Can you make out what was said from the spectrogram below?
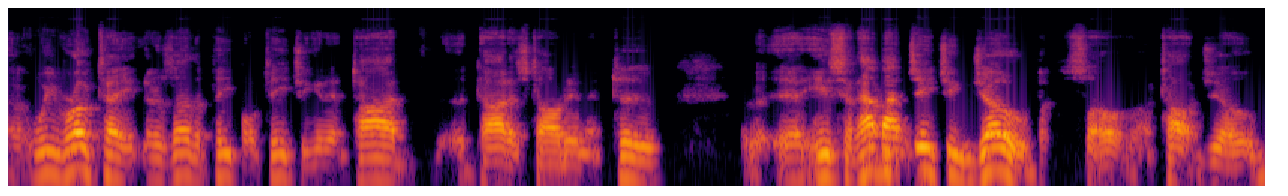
Uh, we rotate. There's other people teaching it, and Todd Todd has taught in it too. Uh, he said, How about teaching Job? So I taught Job.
